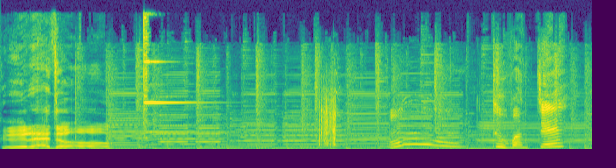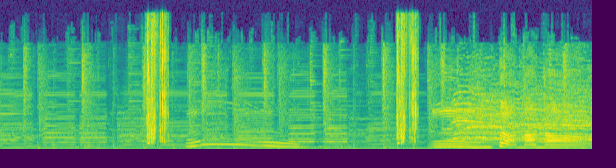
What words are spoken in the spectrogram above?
그래도 음, 두 번째. 음, 음, 바나나.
